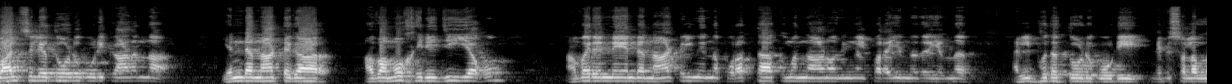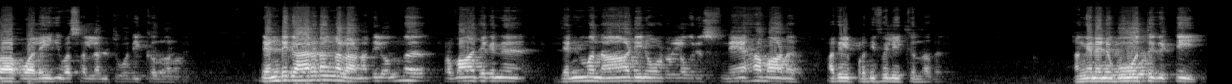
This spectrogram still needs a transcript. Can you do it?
വാത്സല്യത്തോടു കൂടി കാണുന്ന എന്റെ നാട്ടുകാർ അവ മുഹ്രിജിയഹും അവരെന്നെ എന്റെ നാട്ടിൽ നിന്ന് പുറത്താക്കുമെന്നാണോ നിങ്ങൾ പറയുന്നത് എന്ന് അത്ഭുതത്തോടു കൂടി നബി സല്ലല്ലാഹു അലൈഹി വസല്ലം ചോദിക്കുന്നുണ്ട്. രണ്ട് കാരണങ്ങളാണ്. അതിലൊന്ന് പ്രവാചകന് ജന്മനാടിനോടുള്ള ഒരു സ്നേഹമാണ് അതിൽ പ്രതിഫലിക്കുന്നത്. അങ്ങനെ അനുഭവത്ത് കിട്ടി.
